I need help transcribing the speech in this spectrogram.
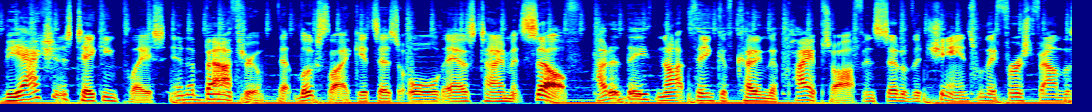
The action is taking place in a bathroom that looks like it's as old as time itself. How did they not think of cutting the pipes off instead of the chains when they first found the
